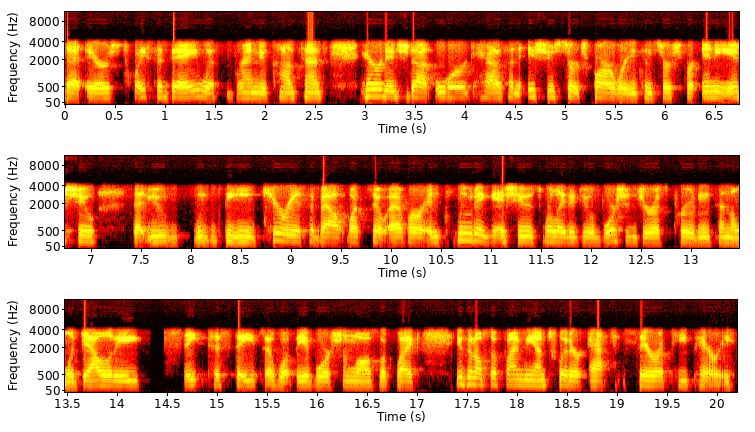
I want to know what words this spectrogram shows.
that airs twice a day with brand new content. Heritage.org has an issue search bar where you can search for any issue that you would be curious about whatsoever, including issues related to abortion jurisprudence and the legality state to state of what the abortion laws look like. You can also find me on Twitter at Sarah P. Perry.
